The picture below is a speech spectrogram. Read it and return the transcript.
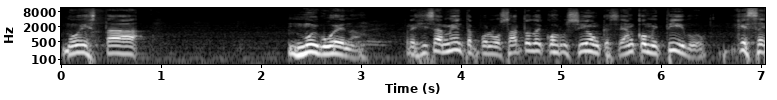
no está muy buena, precisamente por los actos de corrupción que se han cometido que se,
